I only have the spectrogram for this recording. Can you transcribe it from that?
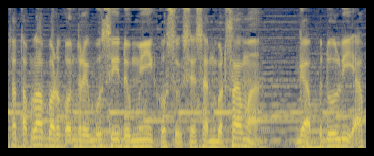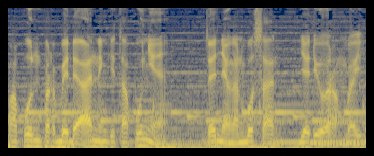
Tetaplah berkontribusi demi kesuksesan bersama. Gak peduli apa pun perbedaan yang kita punya. Dan jangan bosan jadi orang baik.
